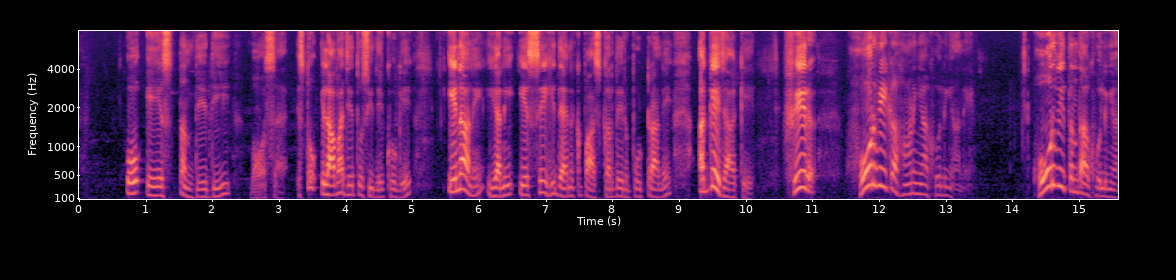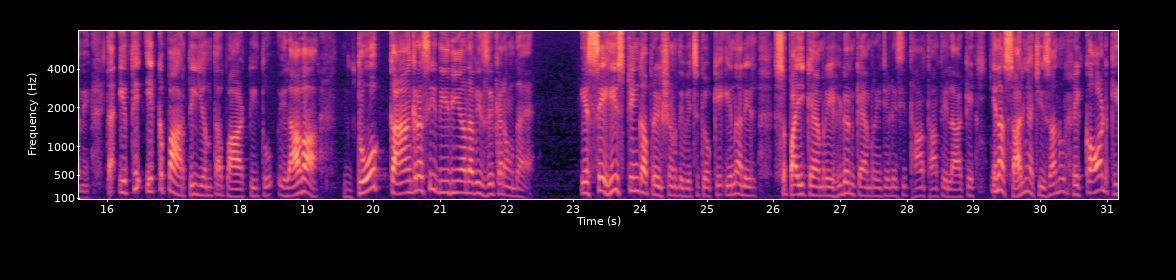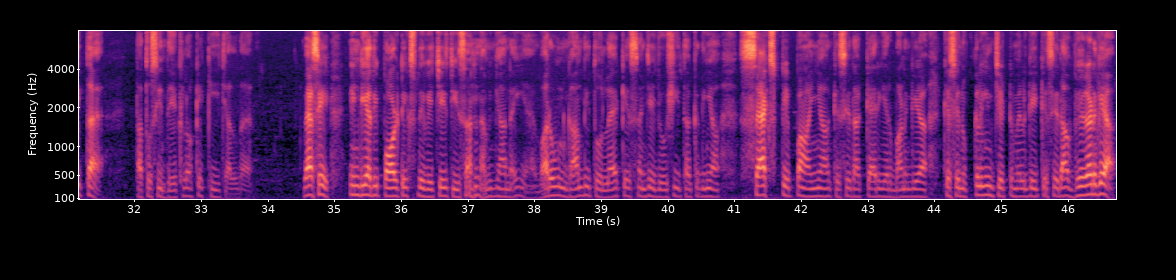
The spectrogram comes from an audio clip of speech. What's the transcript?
ਉਹ ਇਸ ਧੰਦੇ ਦੀ ਬੌਸ ਹੈ। ਇਸ ਤੋਂ ਇਲਾਵਾ ਜੇ ਤੁਸੀਂ ਦੇਖੋਗੇ, ਇਹਨਾਂ ਨੇ ਯਾਨੀ ਇਸੇ ਹੀ ਦੈਨਿਕ ਭਾਸਕਰ ਦੇ ਰਿਪੋਰਟਰਾਂ ਨੇ ਅੱਗੇ ਜਾ ਕੇ ਫਿਰ ਹੋਰ ਵੀ ਕਹਾਣੀਆਂ ਖੋਲੀਆਂ ਨੇ, ਹੋਰ ਵੀ ਤੰਦਾ ਖੋਲੀਆਂ ਨੇ। ਤਾਂ ਇੱਥੇ ਇੱਕ ਭਾਰਤੀ ਜਨਤਾ ਪਾਰਟੀ ਤੋਂ ਇਲਾਵਾ ਦੋ ਕਾਂਗਰਸੀ ਦੀਦੀਆਂ ਦਾ ਵੀ ਜ਼ਿਕਰ ਆਉਂਦਾ ਹੈ। ਇਸੇ ਹੀ ਸਟਿੰਗ ਆਪਰੇਸ਼ਨ ਦੇ ਵਿੱਚ ਕਿਉਂਕਿ ਇਹਨਾਂ ਨੇ ਸਪਾਈ ਕੈਮਰੇ, ਹਿਡਨ ਕੈਮਰੇ ਜਿਹੜੇ ਸੀ ਥਾਂ ਥਾਂ ਤੇ ਲਾ ਕੇ ਇਹਨਾਂ ਸਾਰੀਆਂ ਚੀਜ਼ਾਂ ਨੂੰ ਰਿਕਾਰਡ ਕੀਤਾ ਹੈ। ਤਾਂ ਤੁਸੀਂ ਦੇਖ ਲਓ ਕਿ ਕੀ ਚੱਲਦਾ ਹੈ। ਵੈਸੇ ਇੰਡੀਆ ਦੀ ਪੋਲਿਟਿਕਸ ਦੇ ਵਿੱਚ ਇਹ ਚੀਜ਼ਾਂ ਨਵੀਆਂ ਨਹੀਂ ਹੈ। ਵਰੁਣ ਗਾਂਧੀ ਤੋਂ ਲੈ ਕੇ ਸੰਜੇ ਜੋਸ਼ੀ ਤੱਕ ਦੀਆਂ ਸੈਕਸ ਟੇਪਾਂ ਆਈਆਂ, ਕਿਸੇ ਦਾ ਕੈਰੀਅਰ ਬਣ ਗਿਆ, ਕਿਸੇ ਨੂੰ ਕਲੀਨ ਚਿੱਟ ਮਿਲ ਗਈ, ਕਿਸੇ ਦਾ ਵਿਗੜ ਗਿਆ।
